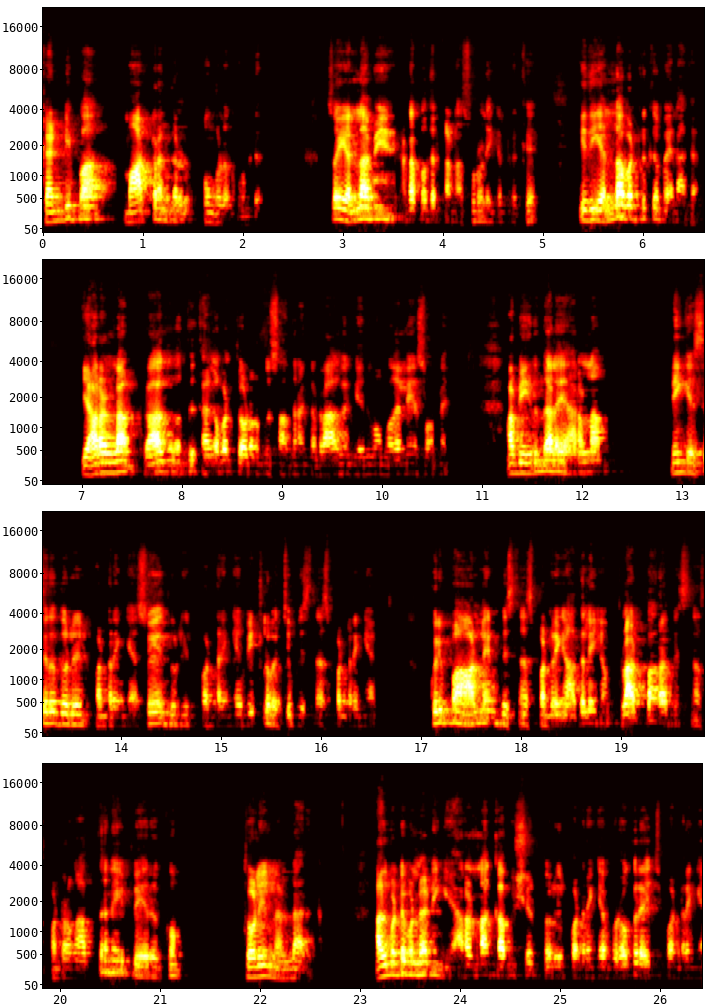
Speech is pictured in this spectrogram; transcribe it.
கண்டிப்பாக மாற்றங்கள் உங்களுக்கு உண்டு. ஸோ எல்லாமே நடப்பதற்கான சூழ்நிலைகள் இருக்குது இது எல்லாவற்றுக்கும் மேலாக. யாரெல்லாம் ராகு வந்து தகவல் தொடர்பு சாதனங்கள் ராகு எதுவும் முதல்ல சொன்னேன். அப்படி இருந்தாலும் யாரெல்லாம் நீங்கள் சிறு தொழில் பண்ணுறீங்க சுய தொழில் பண்ணுறீங்க வீட்டில் வச்சு பிஸ்னஸ் பண்ணுறீங்க குறிப்பாக ஆன்லைன் பிஸ்னஸ் பண்ணுறீங்க அதுலேயும் பிளாட்ஃபாரம் பிஸ்னஸ் பண்ணுறவங்க அத்தனை பேருக்கும் தொழில் நல்லா இருக்குது அது மட்டும் இல்லை நீங்கள் யாரெல்லாம் கமிஷன் தொழில் பண்ணுறீங்க புரோக்கரேஜ் பண்ணுறீங்க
